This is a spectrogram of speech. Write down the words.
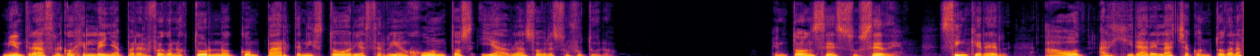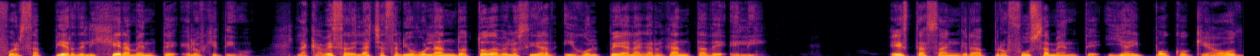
Mientras recogen leña para el fuego nocturno, comparten historias, se ríen juntos y hablan sobre su futuro. Entonces sucede. Sin querer, Ahod, al girar el hacha con toda la fuerza, pierde ligeramente el objetivo. La cabeza del hacha salió volando a toda velocidad y golpea la garganta de Elí. Esta sangra profusamente y hay poco que Ahod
